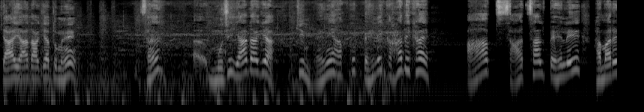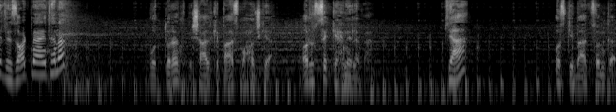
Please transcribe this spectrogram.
क्या याद आ गया तुम्हें? सर मुझे याद आ गया कि मैंने आपको पहले कहा देखा है? आप सात साल पहले हमारे रिजॉर्ट में आए थे ना? वो तुरंत विशाल के पास पहुँच गया और उससे कहने लगा। क्या? उसकी बात सुनकर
